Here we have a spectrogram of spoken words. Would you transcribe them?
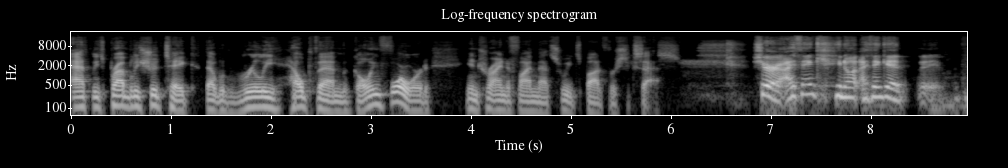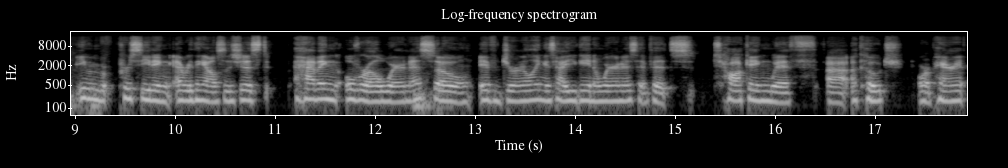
athletes probably should take that would really help them going forward in trying to find that sweet spot for success. Sure. I think, you know what, I think it, even preceding everything else, is just having overall awareness. So if journaling is how you gain awareness, if it's talking with uh, a coach or a parent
